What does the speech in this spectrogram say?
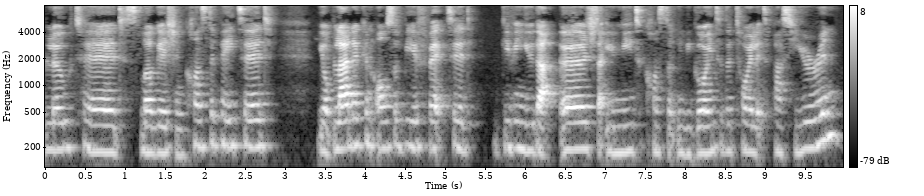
bloated, sluggish and constipated. Your bladder can also be affected, giving you that urge that you need to constantly be going to the toilet to pass urine.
